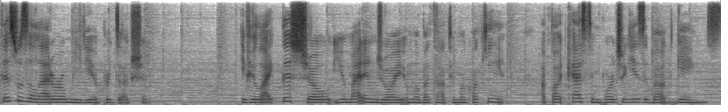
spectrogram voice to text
This was a Lateral Media production. If you like this show, you might enjoy Uma Batata e uma Coquinha, a podcast in Portuguese about games.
